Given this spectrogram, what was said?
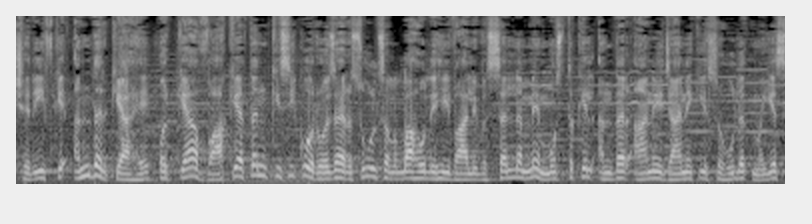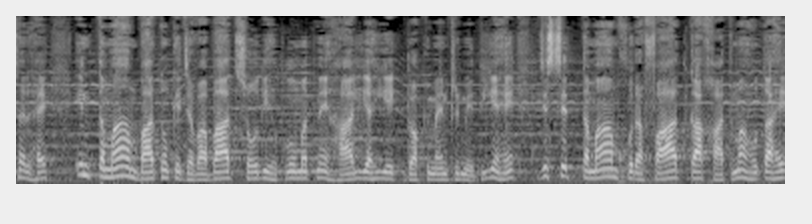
شریف کے اندر کیا ہے اور کیا واقعتاً کسی کو روزہ رسول صلی اللہ علیہ وآلہ وسلم میں مستقل اندر آنے جانے کی سہولت میسر ہے؟ ان تمام باتوں کے جوابات سعودی حکومت نے حالیہ ہی ایک ڈاکیومنٹری میں دیے ہیں، جس سے تمام خرافات کا خاتمہ ہوتا ہے۔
